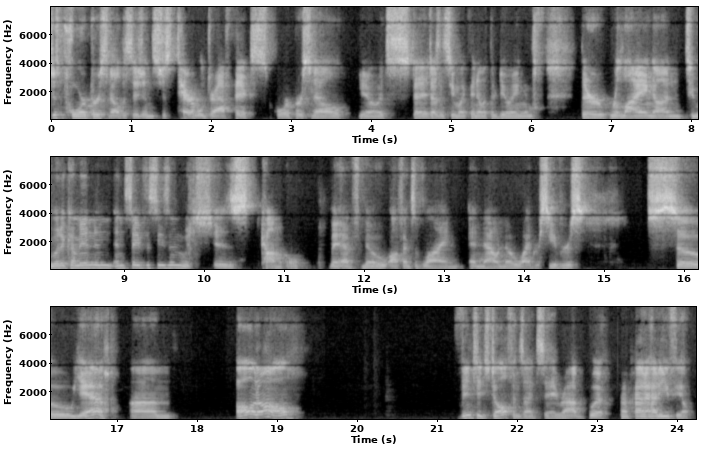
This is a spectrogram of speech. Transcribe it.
just poor personnel decisions, just terrible draft picks, poor personnel. You know, it's it doesn't seem like they know what they're doing, and they're relying on Tua to come in and, and save the season, which is comical. They have no offensive line and now no wide receivers. So yeah, um, all in all, vintage Dolphins, I'd say. Rob, how, how do you feel?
